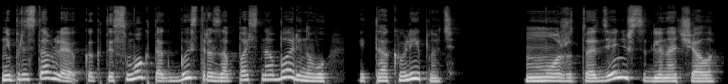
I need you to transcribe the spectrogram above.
Не представляю, как ты смог так быстро запасть на Баринову и так влипнуть. Может, оденешься для начала?»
